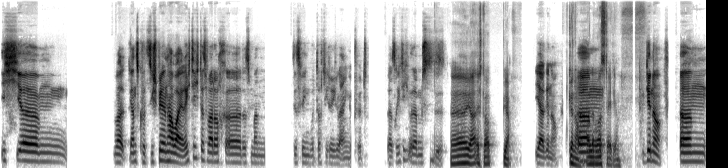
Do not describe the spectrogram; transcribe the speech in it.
ich, war ganz kurz, die spielen in Hawaii, richtig? Das war doch, äh, dass man, deswegen wird doch die Regel eingeführt. War das richtig? Oder müsste Äh, ja, ich glaube, ja. Ja, genau. Genau, Ähm, Stadium. Genau. Ähm,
